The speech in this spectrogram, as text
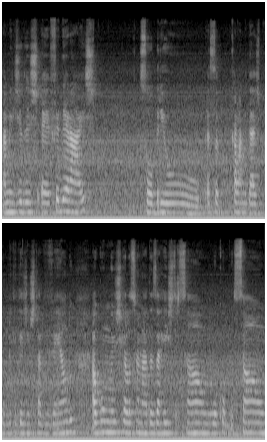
a medidas é, federais sobre o, essa calamidade pública que a gente está vivendo, algumas relacionadas à restrição, locomoção,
